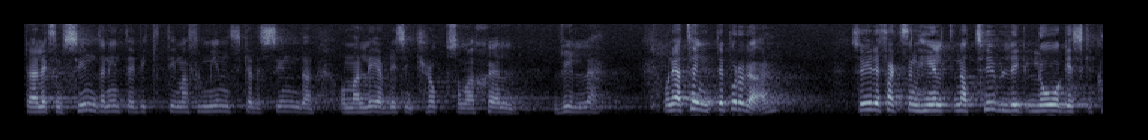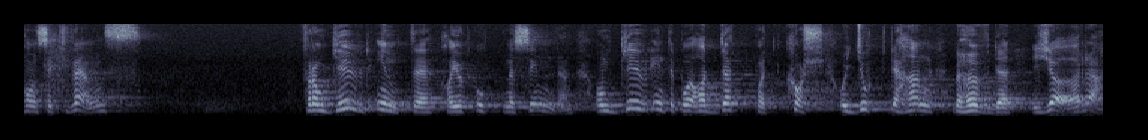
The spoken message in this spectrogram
Där liksom synden inte är viktig, man förminskade synden och man levde i sin kropp som man själv ville. Och när jag tänkte på det där så är det faktiskt en helt naturlig logisk konsekvens. För om Gud inte har gjort upp med synden, om Gud inte har dött på ett kors och gjort det han behövde göra,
